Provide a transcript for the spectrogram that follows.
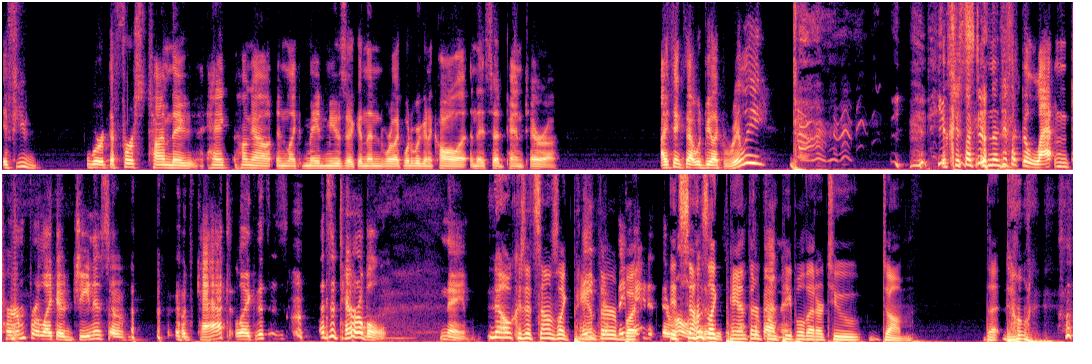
if you were the first time they hang, hung out and like made music, and then we're like, what are we going to call it? And they said Pantera. I think that would be like, really? it's just like isn't that just like the Latin term for like a genus of of cat? Like this is that's a terrible name. No, because it sounds like Panther, they but it it own, sounds but like it was- Panther from people that are too dumb. That don't.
